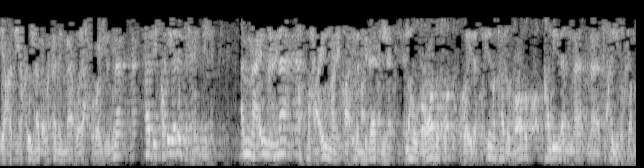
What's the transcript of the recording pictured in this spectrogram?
يعني يقول هذا مكان الماء ويحفر وجه الماء. هذه قضية ليست علمية أما علم الماء أصبح علما قائما بذاته له ضوابط وإذا استخدمت هذه الضوابط قليلا ما ما تخيب الظن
